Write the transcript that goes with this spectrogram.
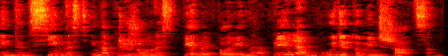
интенсивность и напряженность первой половины апреля будет уменьшаться.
